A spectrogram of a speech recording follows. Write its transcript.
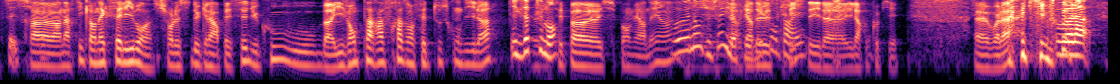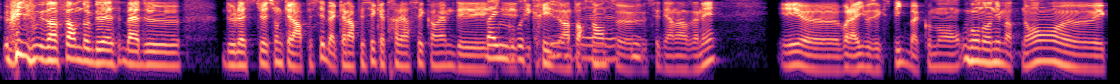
Ce sera super. un article en accès libre sur le site de Canard PC, du coup, où bah, Yvan paraphrase en fait tout ce qu'on dit là. Exactement. Euh, pas, il s'est pas emmerdé. Hein. Ouais, non, c'est ça, il a regardé le script et il a, il a recopié. Euh, voilà, qui vous, Voilà. oui, il vous informe donc de la, bah, de, de la situation de Canard PC. Bah, Canard PC qui a traversé quand même des, Bah, des- des crises crise, importantes euh, mm. ces dernières années. Et euh, voilà, il vous explique bah, comment, où on en est maintenant euh, et,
